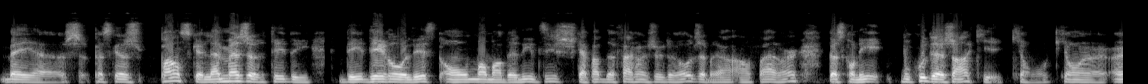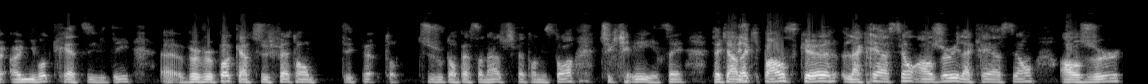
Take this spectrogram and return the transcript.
Ben, euh, parce que je pense que la majorité des, des, des rôlistes ont, à un moment donné, dit je suis capable de faire un jeu de rôle, j'aimerais en faire un, parce qu'on est beaucoup de gens qui, qui ont, qui ont un, un, niveau de créativité. Euh, veux, veux pas, quand tu fais ton tu joues ton personnage, tu fais ton histoire, tu crées, tu sais. Fait qu'il y en a qui pensent que la création en jeu et la création en jeu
